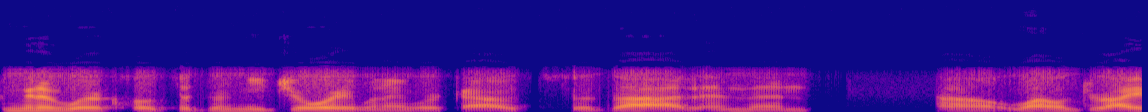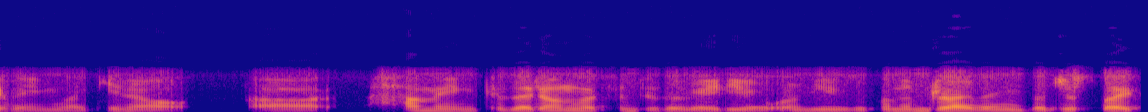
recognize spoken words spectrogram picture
I'm gonna wear clothes that bring me joy when I work out. so that, and then uh, while driving, like you know, uh, humming because I don't listen to the radio or music when I'm driving, but just like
